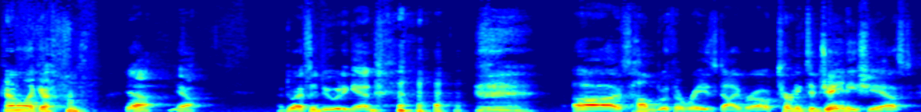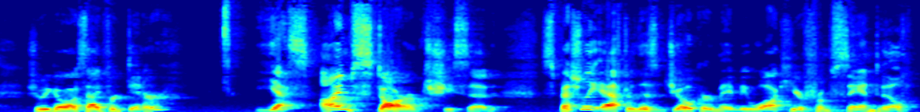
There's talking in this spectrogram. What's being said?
Kind of like a, yeah, yeah. Do I have to do it again? uh, hummed with a raised eyebrow. Turning to Janie, she asked, Should we go outside for dinner? Yes, I'm starved, she said, especially after this joker made me walk here from Sandhill.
